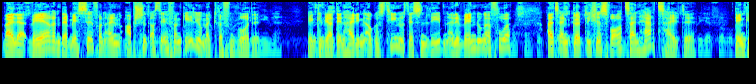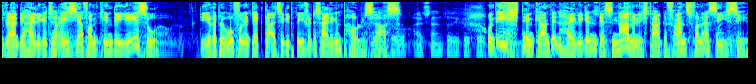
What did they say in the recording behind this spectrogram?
weil er während der Messe von einem Abschnitt aus dem Evangelium ergriffen wurde. Denken wir an den heiligen Augustinus, dessen Leben eine Wendung erfuhr, als ein göttliches Wort sein Herz heilte. Denken wir an die heilige Theresia vom Kinde Jesu, die ihre Berufung entdeckte, als sie die Briefe des heiligen Paulus las. Und ich denke an den Heiligen, dessen Namen ich trage, Franz von Assisi,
